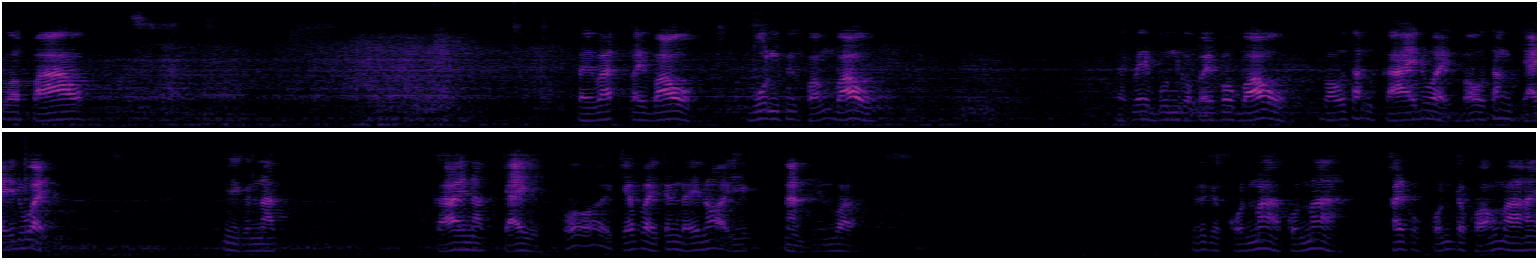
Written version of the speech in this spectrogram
ตัวเปล่าไปวัดไปเบา บุญคือของเบาอยากได้บุญก็ไปเบาเบาเบาทั้งกายด้วย เบาทั้งใจด้วย นี่ก็หนักกายหนักใจ โอ้ยเก็บไว้จังไดเนาะอีกนั่นเห็นบ่ล่ะหรือก็ขนมาขนมาใครก็ขนแต่ของมาให้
